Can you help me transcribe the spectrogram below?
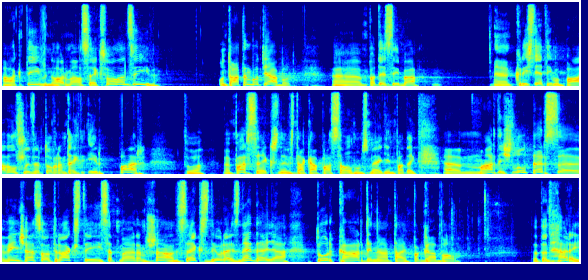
aktīva, normāla seksuālā dzīve. Un tā tam būtu jābūt. Patiesībā Eh, kristietību Pāvils līdz ar to varam teikt, ir par to. Eh, par seksu, nevis tā kā pasaule mums mēģina pateikt. Eh, Mārtiņš Luters, viņš esot rakstījis apmēram šādu: Seks divreiz nedēļā, tur kārdinātāji pa gabalu. Tad, tad arī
